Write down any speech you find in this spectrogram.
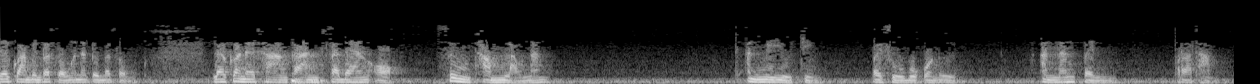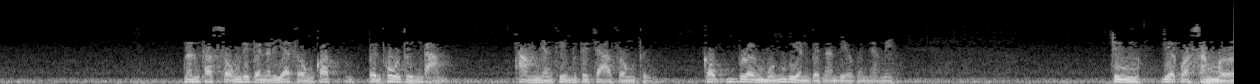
ด้วยความเป็นประสงค์อันนั้นเป็นประสงค์ แล้วก็ในทางการแสดงออก ซึ่งธรรมเหล่านั้น อันมีอยู่จริงไปสู่บุคคลอื่น อันนั้นเป็นพระธรรม นั้นพระสงฆ์ที่เป็นอริยสงฆ์ก็เป็นผู้ถึงธรรมธรรมอย่างที่พระพุทธเจ้าทรงถึง ก็เลยหมุนเวียนเป็นอันเดียวกันอย่างนี้ จึงเรียกว่าเสมอ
